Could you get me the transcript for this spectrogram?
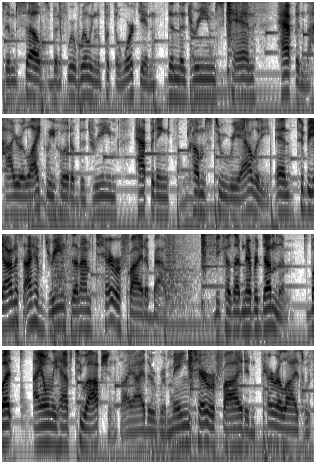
themselves. But if we're willing to put the work in, then the dreams can happen. The higher likelihood of the dream happening comes to reality. And to be honest, I have dreams that I'm terrified about because I've never done them. But I only have two options. I either remain terrified and paralyzed with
